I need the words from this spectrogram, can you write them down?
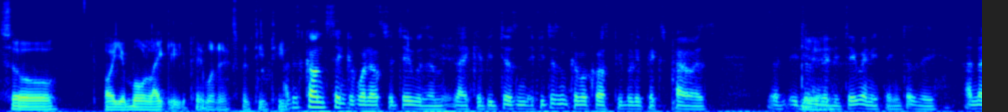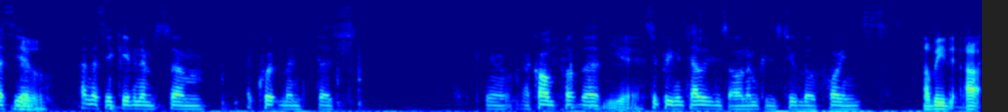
so or you're more likely to play one on X Men theme I just can't think of what else to do with him. Yeah. Like if he doesn't, if he doesn't come across people who picks powers, he doesn't Yeah. really do anything, does he? Unless you No, unless you're giving him some equipment that you know I can't put the yeah. supreme intelligence on him because it's too low points. I mean, I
